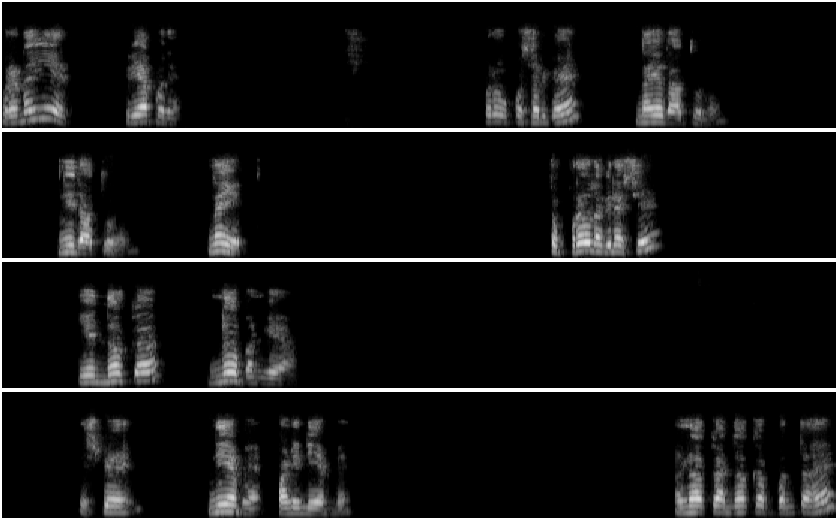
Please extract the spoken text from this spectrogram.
प्रणय क्रियापद है। पर उपसर्ग है नय धातु है। नि धातु है। नय तो प्र लगने से ये न का न बन गया। इसमें नियम है पानी नियम में। न का न कब बनता है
